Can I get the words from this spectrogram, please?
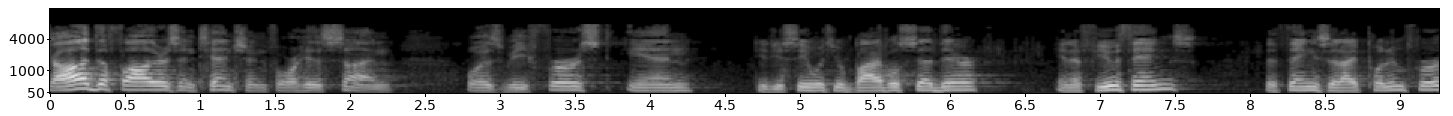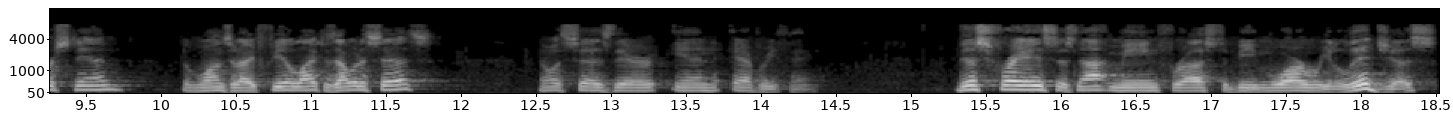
God the Father's intention for his Son was be first in, did you see what your Bible said there? In a few things, the things that I put him first in, the ones that I feel like, is that what it says? No, it says there in everything. This phrase does not mean for us to be more religious.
